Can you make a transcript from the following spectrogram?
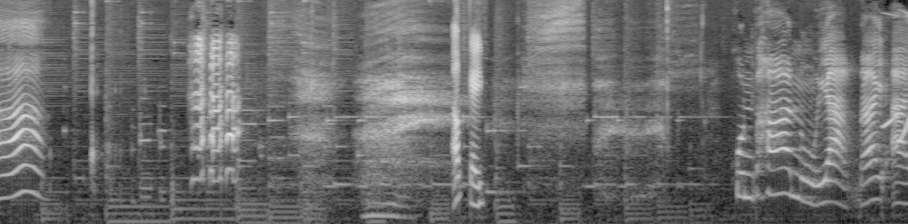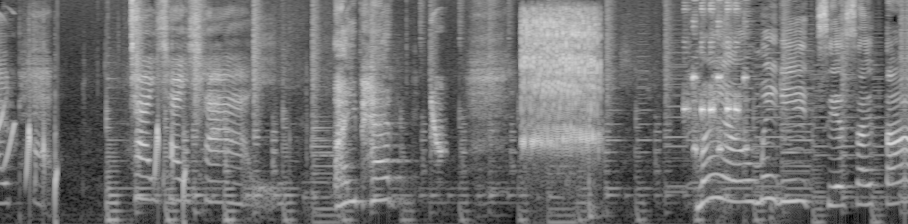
อ่าโอเค คุณพ่อหนูอยากได้ iPad ใช่ใช่ใช่ iPad ไม่เอาไม่ดีเสียสายตา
